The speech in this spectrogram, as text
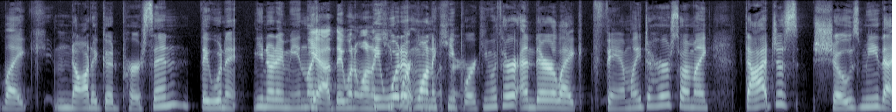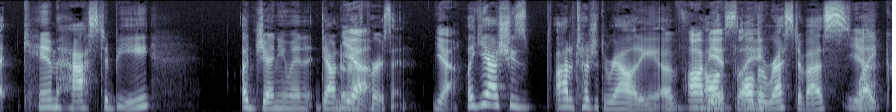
like not a good person, they wouldn't, you know what I mean? Like yeah, they wouldn't want to. they wouldn't want to keep working with her and they're like family to her. So I'm like, that just shows me that Kim has to be a genuine down to earth Yeah. person. Yeah, Like, yeah, she's out of touch with reality of all- Obviously. all, the rest of us. Yeah. Like,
